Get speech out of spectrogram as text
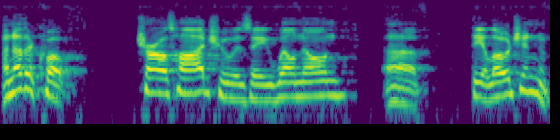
Another quote. Charles Hodge, who is a well-known uh, theologian of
